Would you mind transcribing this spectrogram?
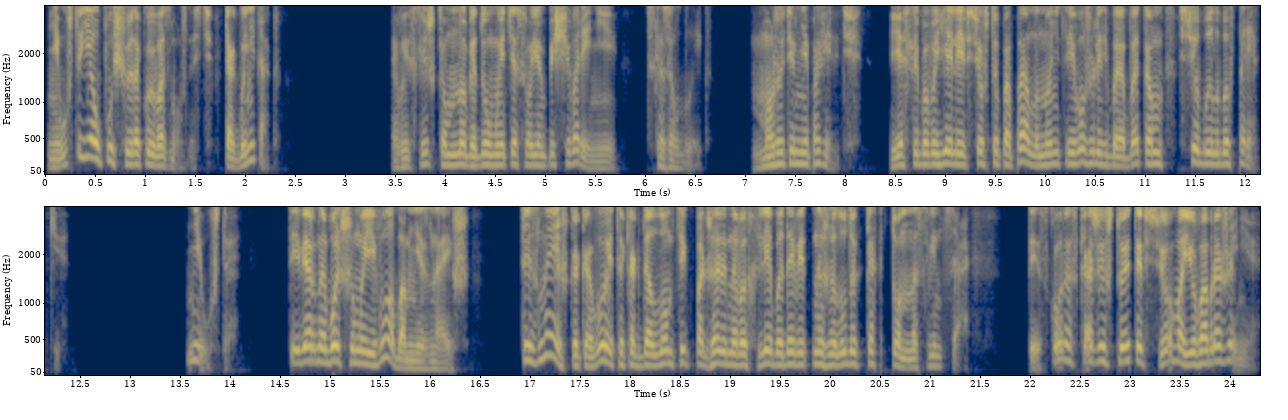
Неужто я упущу такую возможность? Как бы не так». «Вы слишком много думаете о своем пищеварении», — сказал Блейк. «Можете мне поверить. Если бы вы ели все, что попало, но не тревожились бы об этом, все было бы в порядке. Неужто? Ты, верно, больше моего обо мне знаешь. Ты знаешь, каково это, когда ломтик поджаренного хлеба давит на желудок, как тонна свинца. Ты скоро скажешь, что это все мое воображение.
